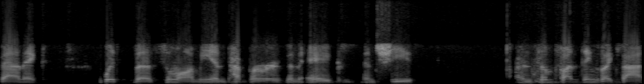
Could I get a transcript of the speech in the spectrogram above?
bannock with the salami and peppers and eggs and cheese and some fun things like that.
